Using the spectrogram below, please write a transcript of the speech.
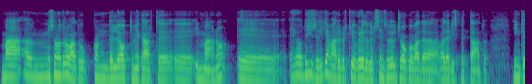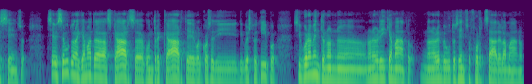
ma eh, mi sono trovato con delle ottime carte eh, in mano e, e ho deciso di chiamare perché io credo che il senso del gioco vada, vada rispettato. In che senso? Se avessi avuto una chiamata scarsa con tre carte, qualcosa di, di questo tipo, sicuramente non, non avrei chiamato, non avrebbe avuto senso forzare la mano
